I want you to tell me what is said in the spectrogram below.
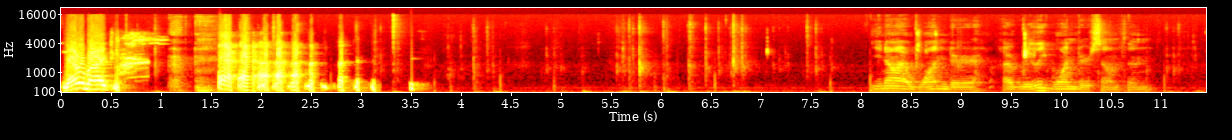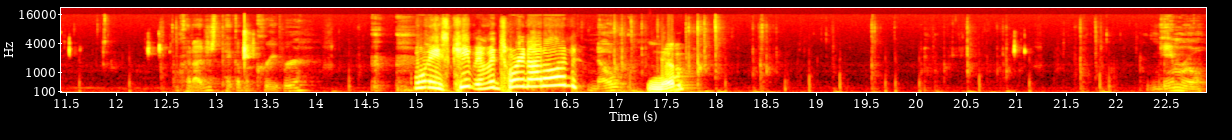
never mind. You know, I wonder, I really wonder something. Could I just pick up a creeper? Boys, keep inventory not on. Nope. nope. Game rule.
